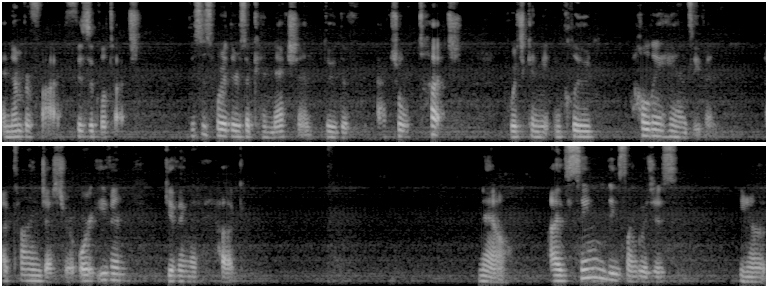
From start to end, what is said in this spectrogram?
And number five, physical touch. This is where there's a connection through the actual touch, which can include holding hands, even a kind gesture, or even giving a hug. Now, I've seen these languages, you know,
